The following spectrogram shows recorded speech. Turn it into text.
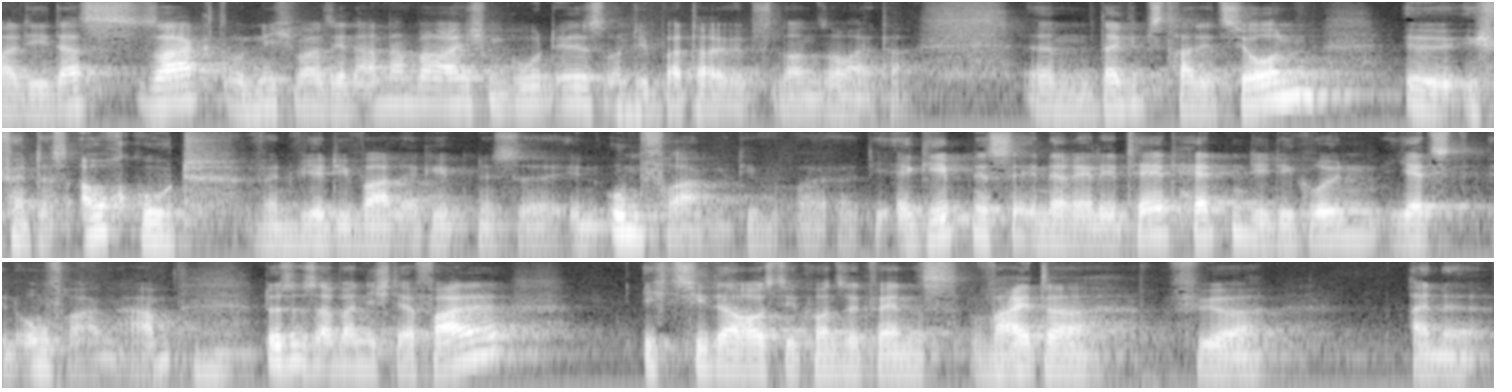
weil die das sagt und nicht, weil sie in anderen Bereichen gut ist und die Partei Y und so weiter. Ähm, da gibt es Traditionen. Äh, ich fände das auch gut, wenn wir die Wahlergebnisse in Umfragen, die, äh, die, Ergebnisse in der Realität hätten, die die Grünen jetzt in Umfragen haben. Das ist aber nicht der Fall. Ich ziehe daraus die Konsequenz weiter für eine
